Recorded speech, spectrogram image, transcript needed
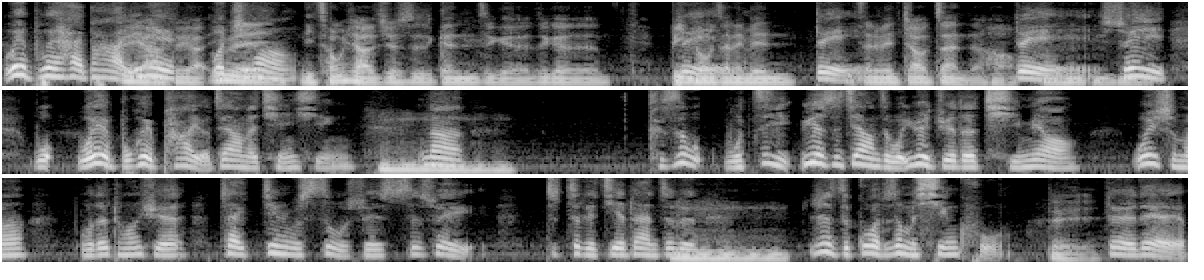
我也不会害怕，因为我知道你从小就是跟这个这个病痛在那边对在那边交战的哈。对，所以我我也不会怕有这样的情形。嗯、那可是我自己越是这样子，我越觉得奇妙。为什么我的同学在进入四五岁、四岁？这这个阶段，这个日子过得这么辛苦，对对对。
